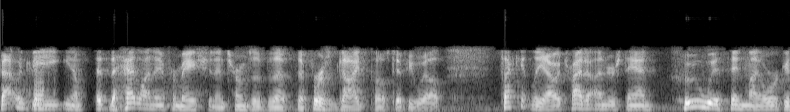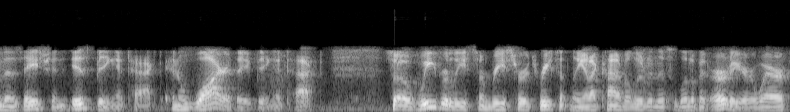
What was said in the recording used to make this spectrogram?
that would be, you know, the headline information in terms of the, the first guidepost, if you will. Secondly, I would try to understand who within my organization is being attacked and why are they being attacked. So we've released some research recently, and I kind of alluded to this a little bit earlier, where,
